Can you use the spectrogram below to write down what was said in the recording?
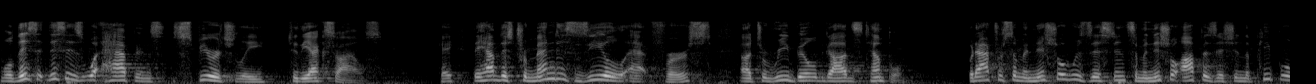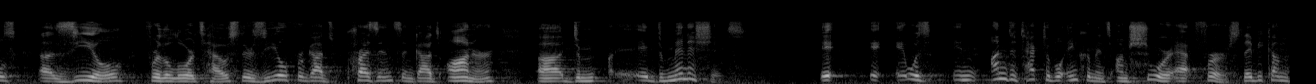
well, this, this is what happens spiritually to the exiles. Okay? They have this tremendous zeal at first uh, to rebuild God's temple. But after some initial resistance, some initial opposition, the people's uh, zeal for the Lord's house, their zeal for God's presence and God's honor, uh, dim- it diminishes. It, it, it, was in undetectable increments, I'm sure, at first. They become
